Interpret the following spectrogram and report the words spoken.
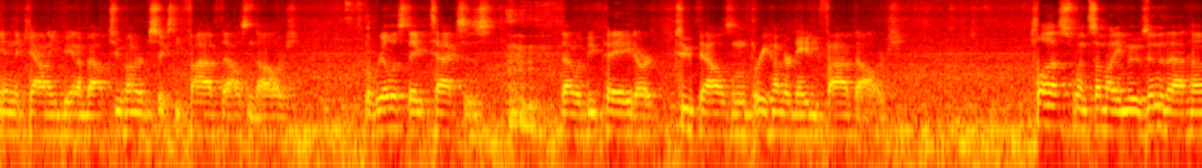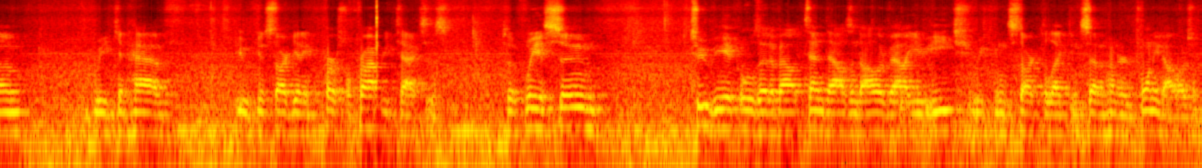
in the county being about $265,000. The real estate taxes that would be paid are $2,385. Plus, when somebody moves into that home, we can have, you can start getting personal property taxes. So if we assume two vehicles at about $10,000 value each, we can start collecting $720 in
